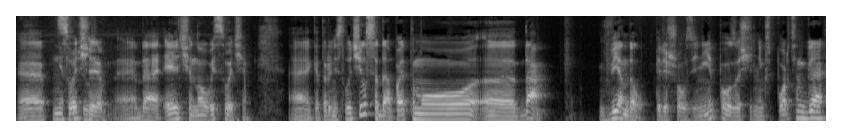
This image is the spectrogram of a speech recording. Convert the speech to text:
э, не Сочи, да, Эльчи, Новый Сочи, который не случился, да, поэтому, да, Вендел перешел в «Зенит», полузащитник «Спортинга».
